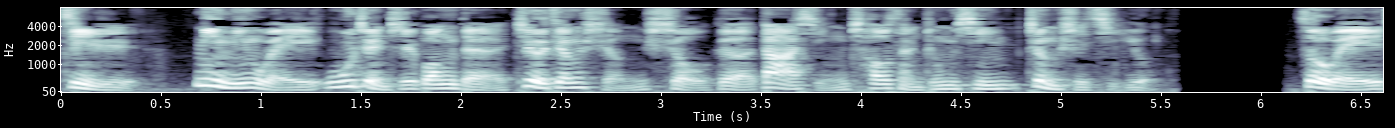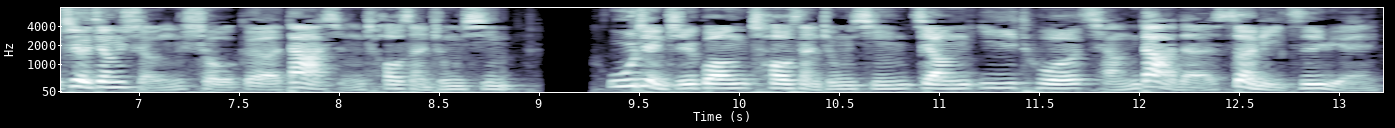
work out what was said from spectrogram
近日，命名为“乌镇之光”的浙江省首个大型超算中心正式启用。作为浙江省首个大型超算中心，乌镇之光超算中心将依托强大的算力资源，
